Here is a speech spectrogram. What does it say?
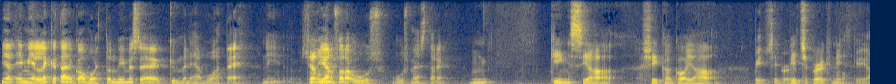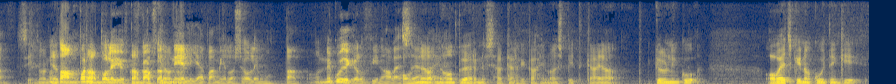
miel- ei mielellä ketään, joka on voittanut viimeiseen kymmeneen vuoteen. Niin se on hieno saada uusi, uusi mestari. Mm, Kings ja Chicago ja Pittsburgh. Pittsburgh, niin Toki, ja siinä on. No, Tampa nyt Tampa- oli joskus Tampakin on. 2004 tai milloin se oli, mutta on ne kuitenkin ollut finaaleissa. On, ne, on, ne on pyörinyt siellä kärkikahinoissa pitkään ja kyllä niin kuin Ovechkin on kuitenkin,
